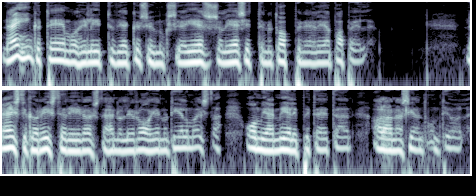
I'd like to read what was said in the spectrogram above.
Näihinkö teemoihin liittyviä kysymyksiä Jeesus oli esittänyt oppineille ja papeille? Näistikö ristiriidoista hän oli rohjennut ilmaista omia mielipiteitään alan asiantuntijoille?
